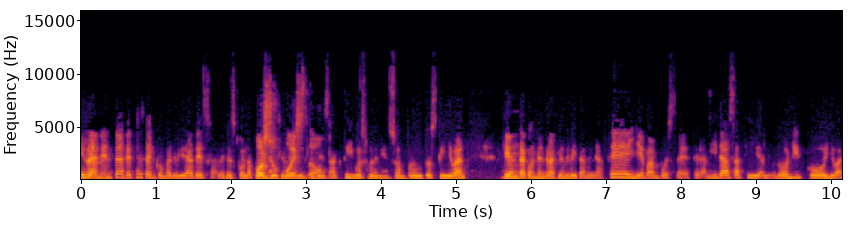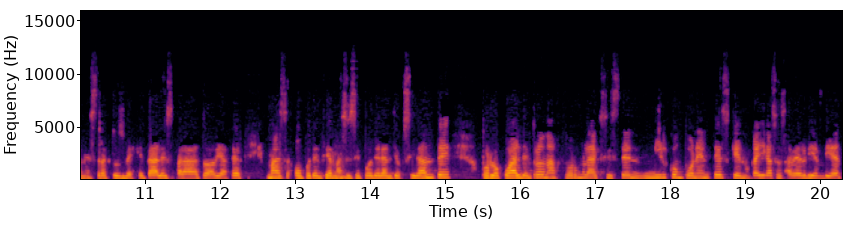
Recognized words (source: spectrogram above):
Y realmente a veces la incompatibilidad es a veces con la combinación de principios activos, o también son productos que llevan cierta concentración de vitamina C, llevan pues eh, ceramidas, ácido hialurónico, llevan extractos vegetales para todavía hacer más o potenciar más ese poder antioxidante, por lo cual dentro de una fórmula existen mil componentes que nunca llegas a saber bien bien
